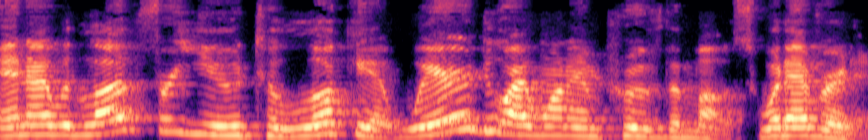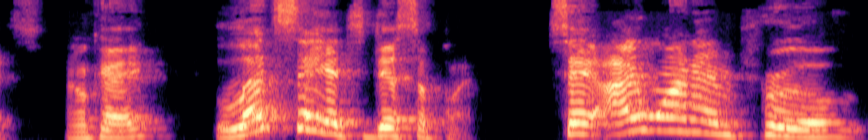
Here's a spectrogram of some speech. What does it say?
And I would love for you to look at where do I want to improve the most, whatever it is. Okay. Let's say it's discipline. Say, I want to improve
